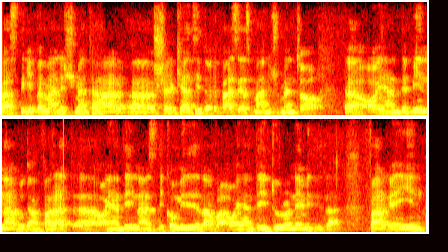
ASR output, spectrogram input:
بستگی به management هر شرکتی داره. بعضی از management ها آینده بین نبودن فقط آینده نزدیک رو می‌دیدن و آینده دور رو نمی‌دیدن فرق این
